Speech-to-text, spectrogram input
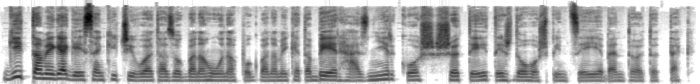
Gitta még egészen kicsi volt azokban a hónapokban, amiket a bérház nyirkos, sötét és dohos pincéjében töltöttek,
